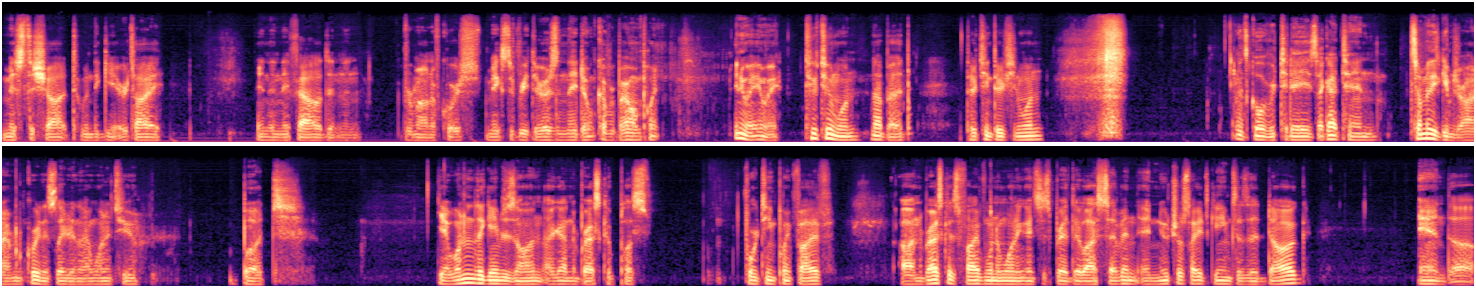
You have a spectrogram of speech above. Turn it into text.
missed the shot to win the game or tie. And then they fouled, and then Vermont, of course, makes the free throws, and they don't cover by one point. Anyway, anyway, 2 2 1, not bad. 13 13 1. Let's go over today's. I got 10 some of these games are on. I'm recording this later than I wanted to, but yeah, one of the games is on. I got Nebraska plus fourteen point five. Uh, Nebraska is five one and one against the spread their last seven, and neutral sites games as a dog. And uh,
